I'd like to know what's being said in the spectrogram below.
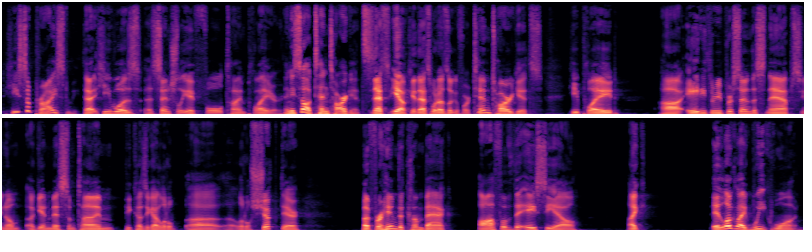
he surprised me that he was essentially a full time player. and he saw ten targets. That's yeah, okay, that's what I was looking for. Ten targets. He played uh, 83% of the snaps. You know, again, missed some time because he got a little uh, a little shook there. But for him to come back off of the ACL, like it looked like week one,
